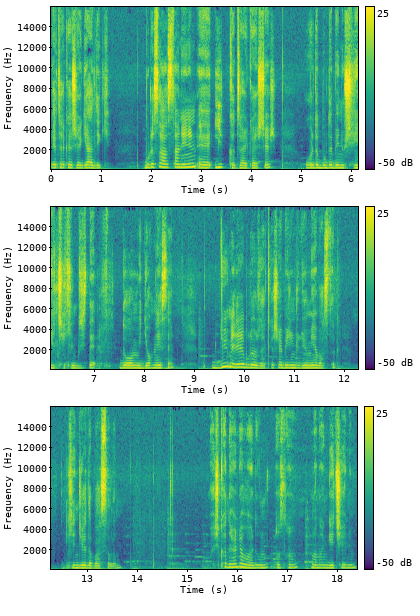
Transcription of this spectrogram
Evet arkadaşlar geldik. Burası hastanenin e, ilk katı arkadaşlar. Orada burada benim şeyim çekilmiş de doğum videom neyse. Düğmeleri buluyoruz arkadaşlar. Birinci düğmeye bastık. İkinciye de basalım. Başka nerede vardı? Unutmasam unutmadan geçelim.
